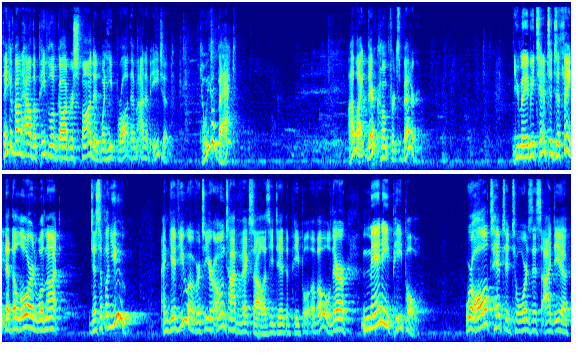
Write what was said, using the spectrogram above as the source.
Think about how the people of God responded when He brought them out of Egypt. Can we go back? I like their comforts better. You may be tempted to think that the Lord will not discipline you and give you over to your own type of exile as he did the people of old. There are many people. We're all tempted towards this idea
